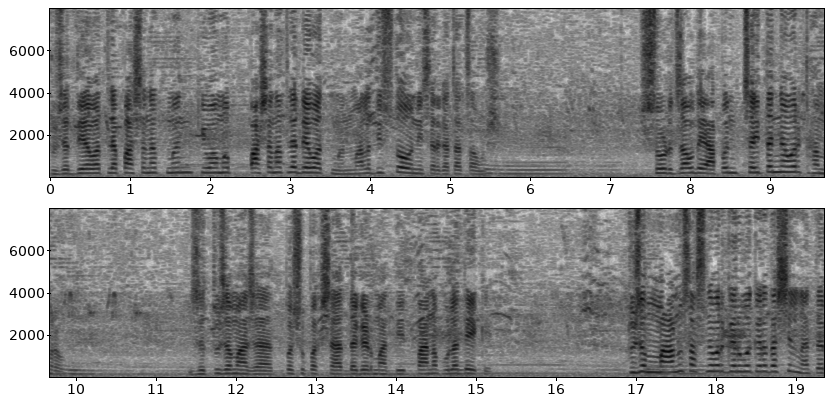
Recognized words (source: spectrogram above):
तुझ्या देवातल्या पाषाणात म्हण किंवा मग पाषाणातल्या देवात म्हण मला दिसतो निसर्गाचाच अंश सोड जाऊ दे आपण चैतन्यावर ठाम राहू. जे तुझ्या माझ्यात पशुपक्षात दगड मातीत पाना फुलात एक आहे. तुझ्या माणूस असण्यावर गर्व करत असशील ना तर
